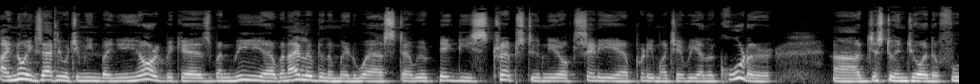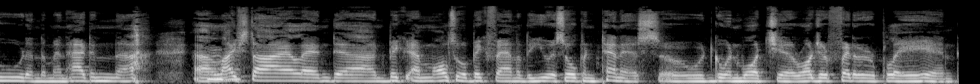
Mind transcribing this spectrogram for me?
I know exactly what you mean by New York because when we uh, when I lived in the Midwest, uh, we would take these trips to New York City uh, pretty much every other quarter. Uh, just to enjoy the food and the Manhattan uh, uh, mm-hmm. lifestyle, and big, I'm also a big fan of the U.S. Open tennis. So we'd go and watch Roger Federer play, and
